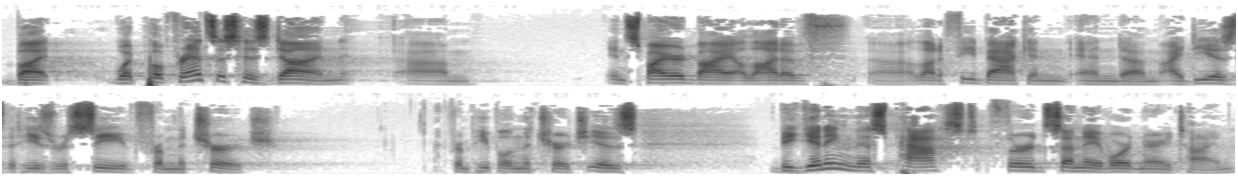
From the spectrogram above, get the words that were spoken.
but what Pope Francis has done, um, inspired by a lot of, uh, a lot of feedback and, and um, ideas that he's received from the church, from people in the church, is beginning this past third Sunday of Ordinary Time,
